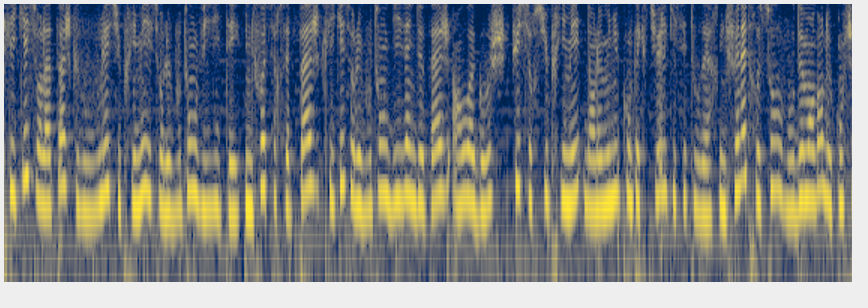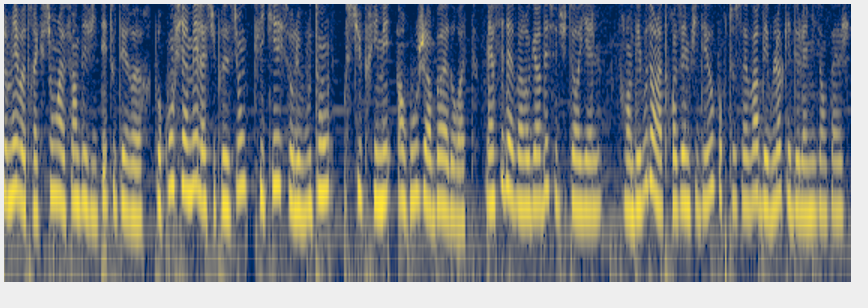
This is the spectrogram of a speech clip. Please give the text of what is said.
Cliquez sur la page que vous voulez supprimer et sur le bouton Visiter. Une fois sur cette page, cliquez sur le bouton Design de page en haut à gauche, puis sur Supprimer dans le menu contextuel qui s'est ouvert. Une fenêtre s'ouvre vous demandant de confirmer votre action afin d'éviter toute erreur. Pour confirmer la suppression, cliquez sur le bouton Supprimer en rouge en bas à droite. Merci d'avoir regardé ce tutoriel. Rendez-vous dans la troisième vidéo pour tout savoir des blocs et de la mise en page.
